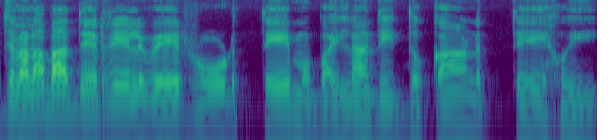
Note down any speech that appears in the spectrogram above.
ਜਲਾਲਾਬਾਦ ਦੇ ਰੇਲਵੇ ਰੋਡ ਤੇ ਮੋਬਾਈਲਾਂ ਦੀ ਦੁਕਾਨ ਤੇ ਹੋਈ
